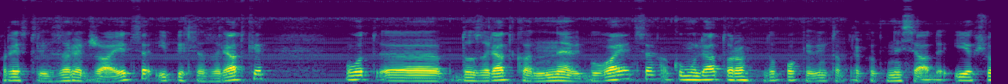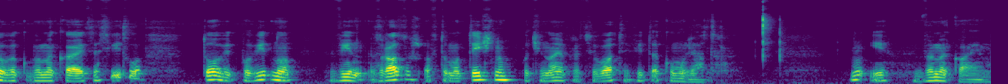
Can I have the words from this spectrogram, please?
пристрій заряджається і після зарядки от, е, дозарядка не відбувається акумулятора, допоки він, наприклад, не сяде. І якщо вимикається світло, то відповідно він зразу ж автоматично починає працювати від акумулятора. Ну і вимикаємо.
